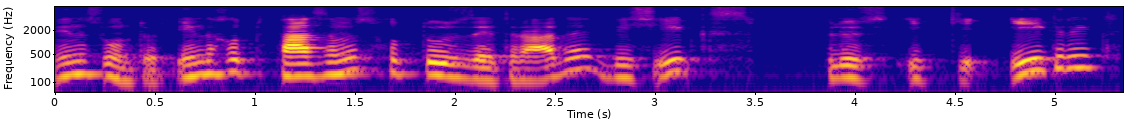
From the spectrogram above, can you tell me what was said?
Minus 14. Endi xuddi pasimiz xuddi o'zida turadi. 5x plus 2y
